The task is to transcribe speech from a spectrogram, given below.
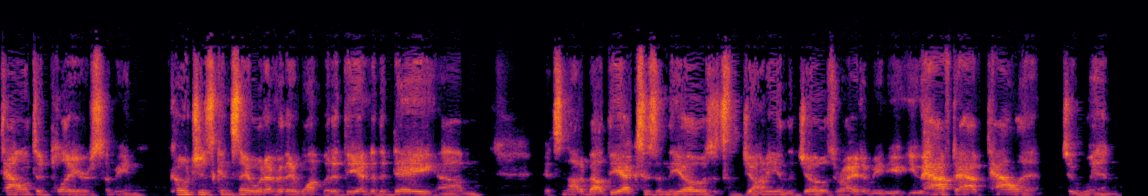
talented players. I mean, coaches can say whatever they want, but at the end of the day. Um, it's not about the X's and the O's. It's the Johnny and the Joes, right? I mean, you, you have to have talent to win.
